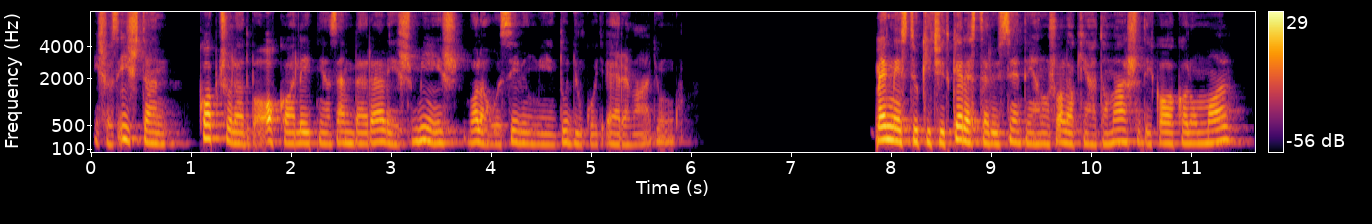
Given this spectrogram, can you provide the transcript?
és az Isten kapcsolatba akar lépni az emberrel, és mi is valahol szívünk mélyén tudjuk, hogy erre vágyunk. Megnéztük kicsit keresztelő Szent János alakját a második alkalommal,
